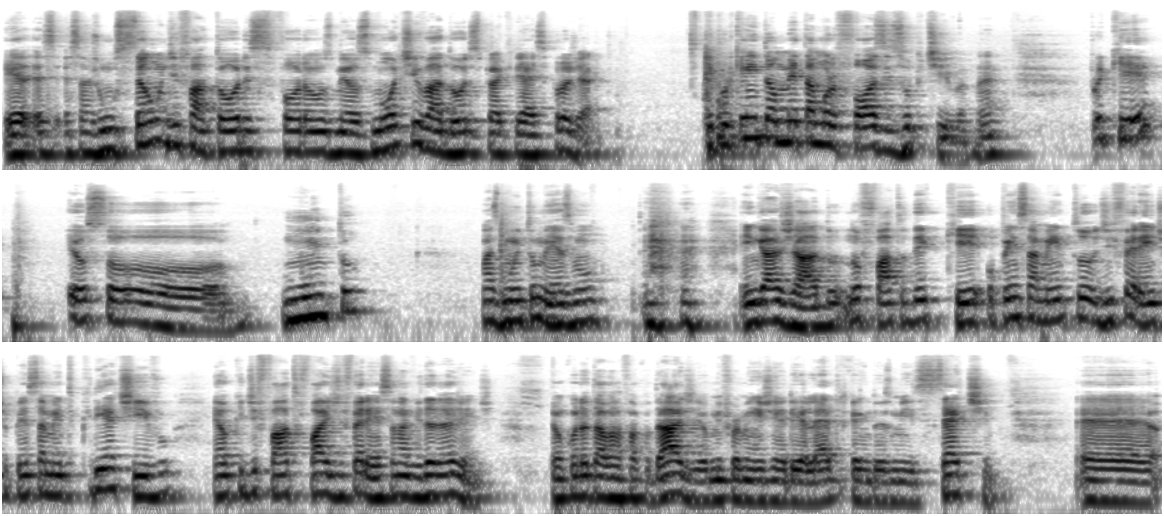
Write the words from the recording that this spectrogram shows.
essa junção de fatores foram os meus motivadores para criar esse projeto. E por que então metamorfose disruptiva, né? Porque eu sou muito, mas muito mesmo engajado no fato de que o pensamento diferente, o pensamento criativo é o que de fato faz diferença na vida da gente. Então, quando eu estava na faculdade, eu me formei em engenharia elétrica em 2007, é,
